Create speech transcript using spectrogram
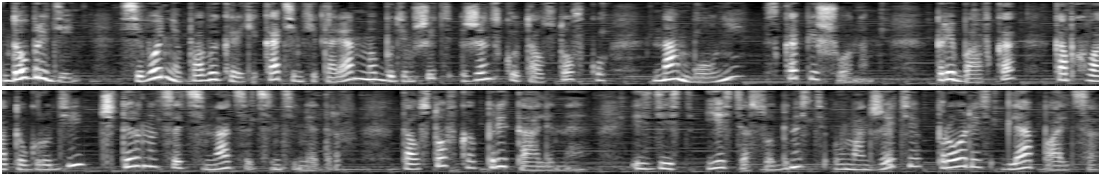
Добрый день! Сегодня по выкройке Кати Мхитарян мы будем шить женскую толстовку на молнии с капюшоном. Прибавка к обхвату груди 14-17 см. Толстовка приталенная. И здесь есть особенность в манжете прорезь для пальца,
